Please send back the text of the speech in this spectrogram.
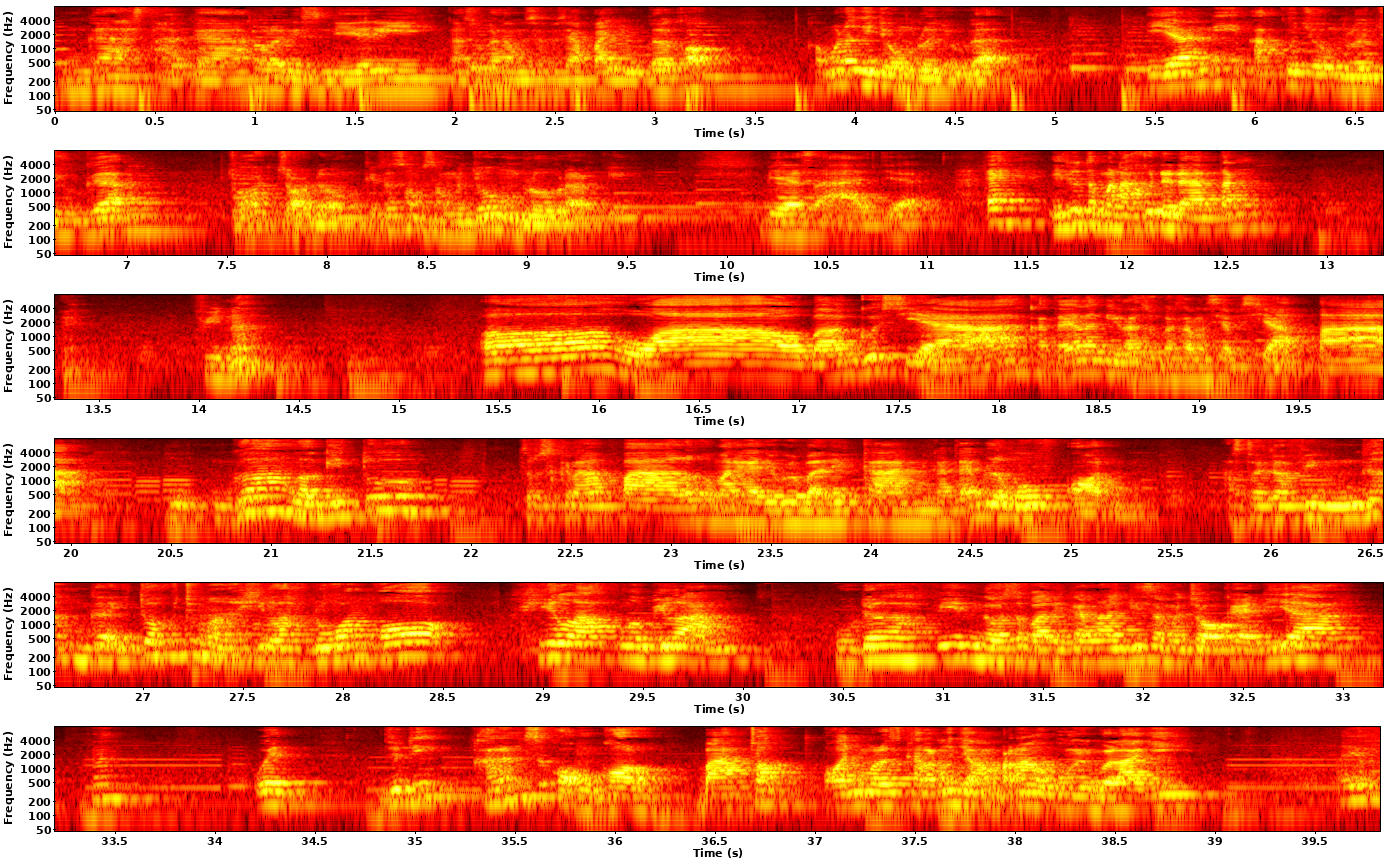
Enggak, astaga, aku lagi sendiri, nggak suka sama siapa-siapa juga kok. Kamu lagi jomblo juga? Iya nih, aku jomblo juga. Cocok dong, kita sama-sama jomblo berarti. Biasa aja. Eh, itu teman aku udah datang. Eh, Vina? Oh, wow, bagus ya. Katanya lagi gak suka sama siapa-siapa. Enggak, enggak gitu. Terus kenapa lo kemarin aja gue balikan? Katanya belum move on. Astaga, Vin, enggak, enggak. Itu aku cuma hilaf doang kok. Hilaf lo bilang. Udah, Vin, gak usah balikan lagi sama cowok kayak dia. Hah? Wait, jadi kalian sekongkol, bacot. Pokoknya mulai sekarang lo jangan pernah hubungin gue lagi. Ayo.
